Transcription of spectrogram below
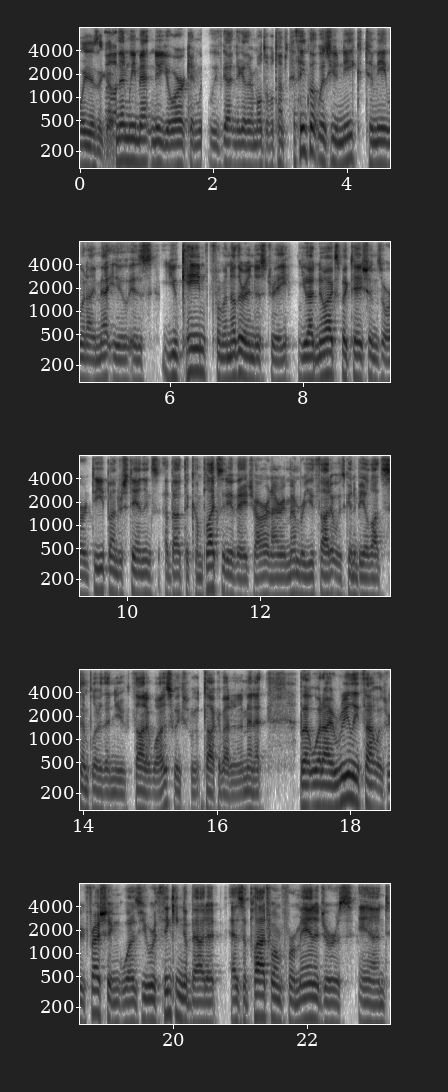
four years ago. And then we met in New York and we've gotten together multiple times. I think what was unique to me when I met you is you came from another industry. You had no expectations or deep understandings about the complexity of HR. And I remember you thought it was going to be a lot simpler than you thought it was, which we'll talk about in a minute. But what I really thought was refreshing was you were thinking about it as a platform for managers and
